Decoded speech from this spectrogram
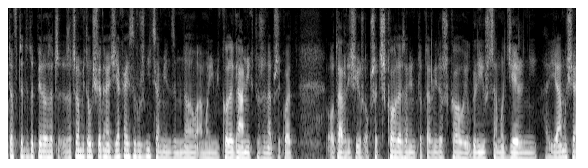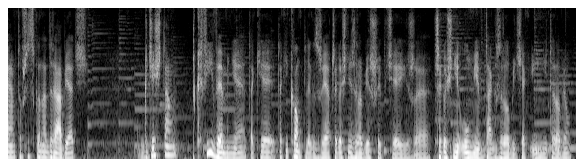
To wtedy dopiero zaczę- zaczęło mi to uświadamiać, jaka jest różnica między mną a moimi kolegami, którzy na przykład otarli się już o przedszkole, zanim dotarli do szkoły, byli już samodzielni, a ja musiałem to wszystko nadrabiać. Gdzieś tam tkwi we mnie takie, taki kompleks, że ja czegoś nie zrobię szybciej, że czegoś nie umiem tak zrobić, jak inni to robią.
